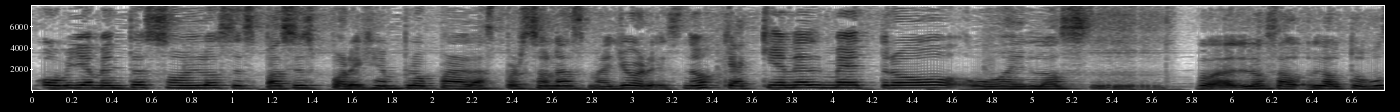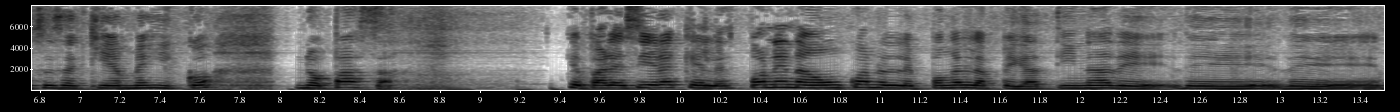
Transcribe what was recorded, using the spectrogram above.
obviamente, son los espacios, por ejemplo, para las personas mayores, ¿no? Que aquí en el metro o en los, los, autobuses aquí en México no pasa que pareciera que les ponen aún cuando le pongan la pegatina de, de, de,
